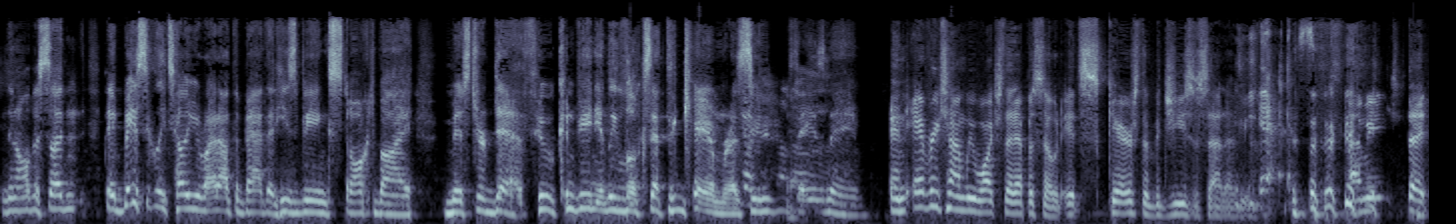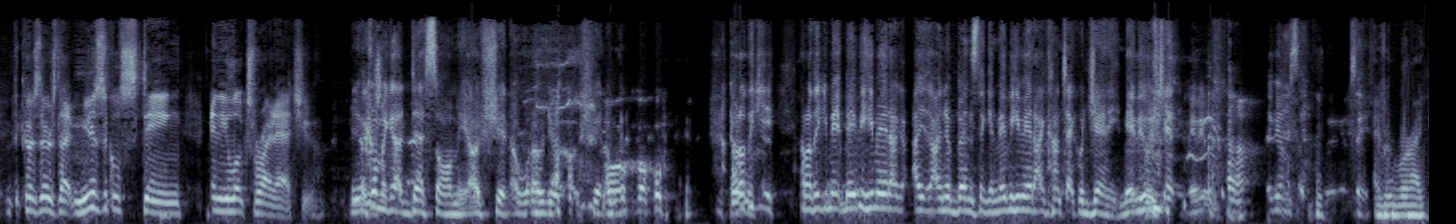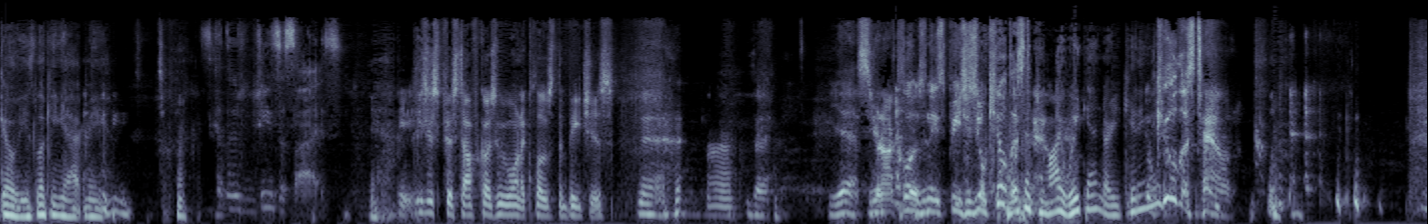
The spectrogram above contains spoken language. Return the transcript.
And then all of a sudden, they basically tell you right out the bat that he's being stalked by Mister Death, who conveniently looks at the camera as soon as you say his name. And every time we watch that episode, it scares the bejesus out of you. Yes. I mean, that because there's that musical sting, and he looks right at you. You're like, oh my god, Death saw me. Oh shit. Oh, what do I do? Oh shit. I'm- Oh, I don't think he. I don't think he made. Maybe he made. I, I know Ben's thinking. Maybe he made eye contact with Jenny. Maybe it was Jenny. Maybe. It was, maybe I'm safe. Maybe I'm safe. Everywhere I go, he's looking at me. He's got those Jesus eyes. He- he's just pissed off because we want to close the beaches. Yeah. Uh, The- yes, you're not closing these beaches. You'll kill this Was it town. July weekend? Are you kidding You'll me? kill this town.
